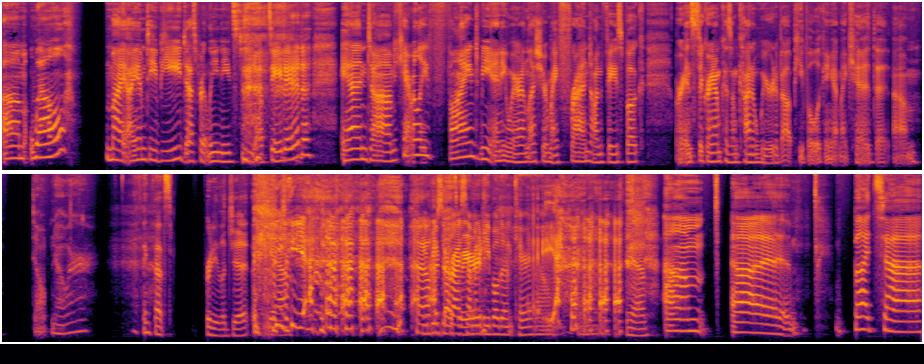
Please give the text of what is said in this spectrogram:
Um, well, my IMDb desperately needs to be updated. and um, you can't really find me anywhere unless you're my friend on Facebook or Instagram because I'm kind of weird about people looking at my kid that um, don't know her. I think that's pretty legit. Yeah. yeah. I You'd be surprised how many people don't care, though. yeah. Yeah. Um, uh, but uh,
